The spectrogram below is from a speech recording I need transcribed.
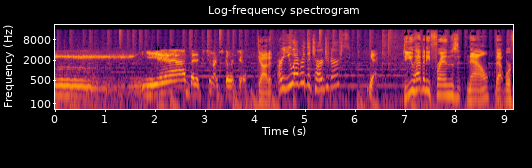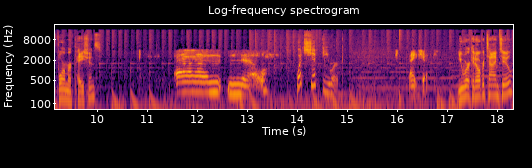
Mm, yeah, but it's too much to go into. Got it. Are you ever the charge nurse? Yes. Do you have any friends now that were former patients? Um, no. What shift do you work? Night shift. You work in overtime too?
